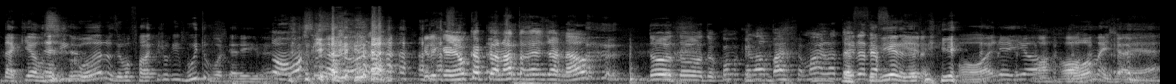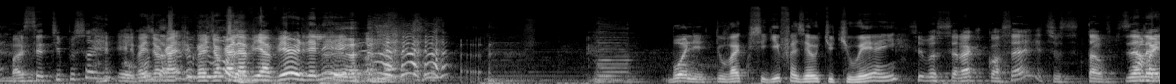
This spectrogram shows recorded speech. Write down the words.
Daqui a uns 5 anos eu vou falar que eu joguei muito vôlei de areia. velho. Nossa senhora. Ele ganhou o campeonato regional do, do, do como que é lá o bairro chamado? Lá da, Ilha da Figueira, Figueira. da Figueira. Olha aí, ó. Ó, mas já é. Vai ser tipo isso aí. Ele vai jogar, que vai jogar na. Via Verde ali. Boni, tu vai conseguir fazer o tchutchuê aí? Se você, será que consegue? Se você tá, quiser Não, mas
